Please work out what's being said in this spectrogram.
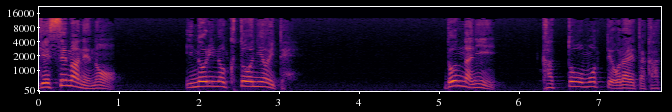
ゲッセマネの祈りの苦闘においてどんなに葛藤を持っておられたか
